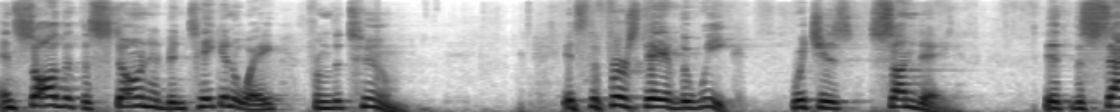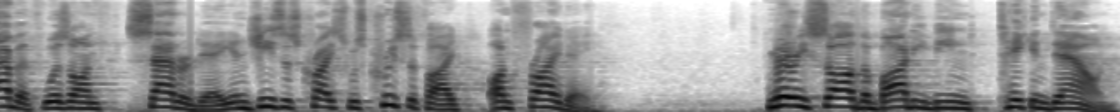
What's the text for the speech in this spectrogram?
and saw that the stone had been taken away from the tomb. It's the first day of the week, which is Sunday. The Sabbath was on Saturday, and Jesus Christ was crucified on Friday. Mary saw the body being taken down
